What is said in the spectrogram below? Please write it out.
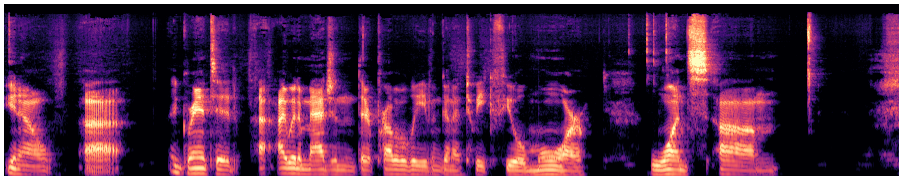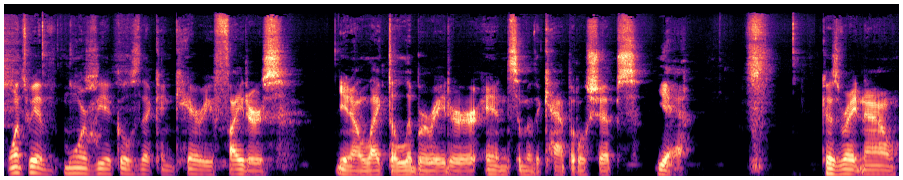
you know, uh, granted, I, I would imagine they're probably even going to tweak fuel more once, um, once we have more vehicles that can carry fighters, you know, like the Liberator and some of the capital ships. Yeah. Because right now,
